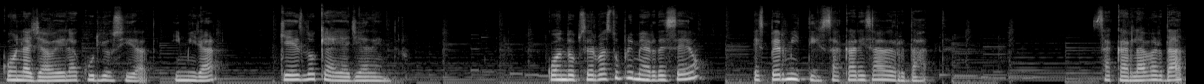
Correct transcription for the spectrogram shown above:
con la llave de la curiosidad y mirar qué es lo que hay allí adentro. Cuando observas tu primer deseo, es permitir sacar esa verdad, sacar la verdad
